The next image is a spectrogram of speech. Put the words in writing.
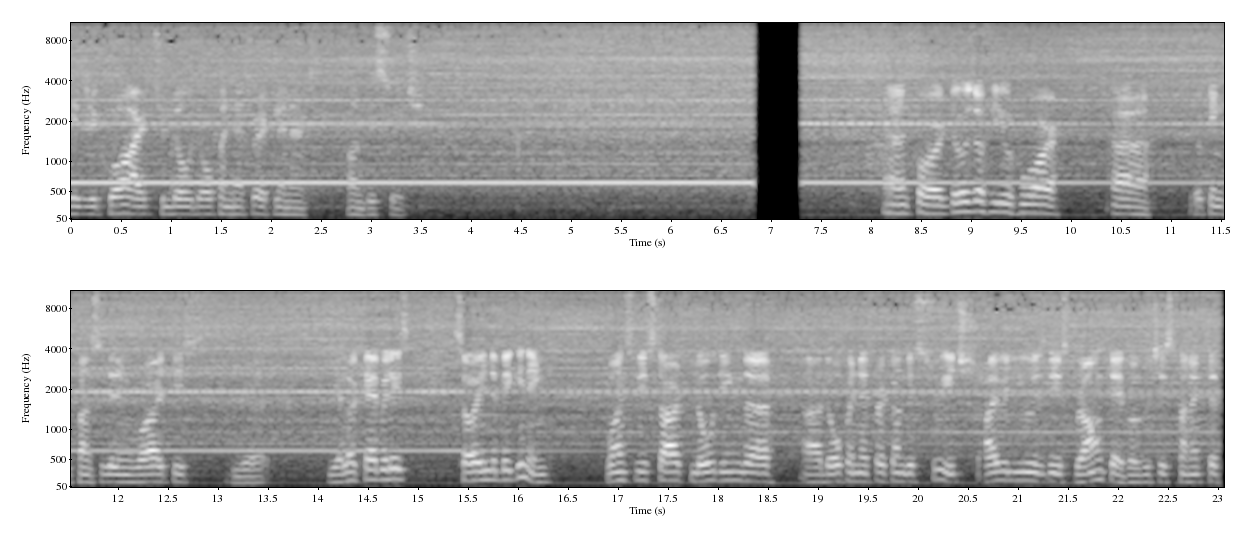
is required to load Open Network Linux on this switch. And for those of you who are uh, looking, considering why this the yellow cable is, so in the beginning, once we start loading the uh, the Open Network on the switch, I will use this brown cable which is connected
